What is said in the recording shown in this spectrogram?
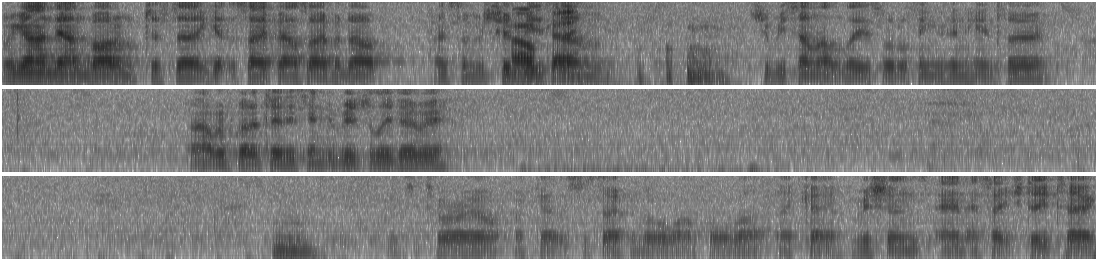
we're going down the bottom just to get the safe house opened up. And some should be some should be some of these little things in here too. Uh, we've got to do this individually, do we? Hmm. The tutorial. Okay, let's just open it all up, all that. Okay, missions and SHD tech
